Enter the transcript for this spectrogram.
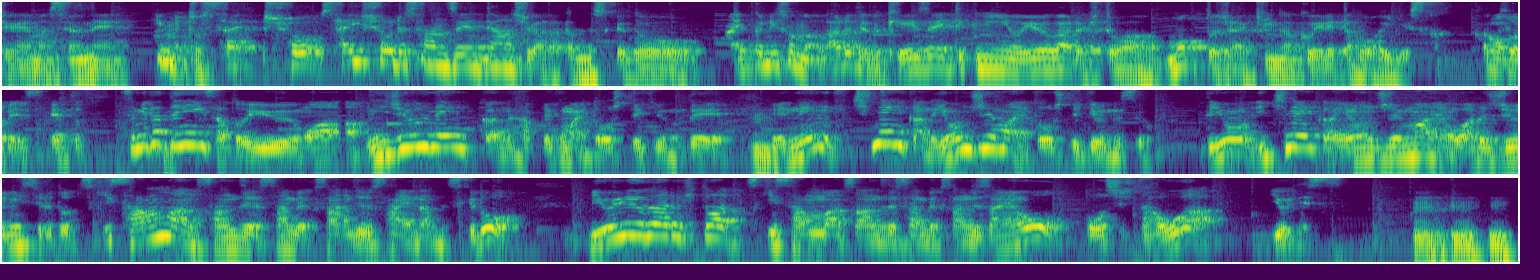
違いますよね。今ちょっと最初最小で3000円って話があったんですけど、逆にそのある程度経済的に余裕がある人はもっとじゃあ金額を入れた方がいいですか？その通りです。えっと、積立 NISA というのは20年間で800万円投資できるので、うんえ年1年間で40万円投資できるんですよ。で、よ1年間40万円を割る12すると月3万3333円なんですけど、余裕がある人は月3万3333円を投資した方が良いです。うんうんうん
